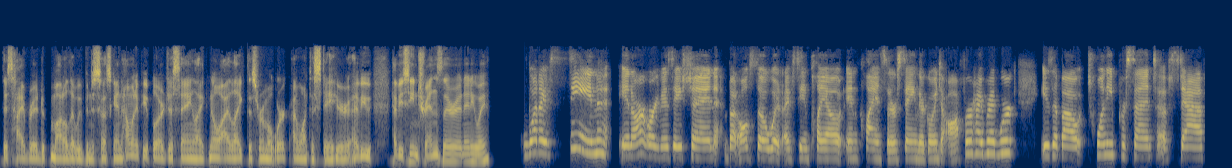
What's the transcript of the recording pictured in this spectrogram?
this hybrid model that we've been discussing? And how many people are just saying like no i like this remote work. I want to stay here. Have you have you seen trends there in any way what I've seen in our organization, but also what I've seen play out in clients that are saying they're going to offer hybrid work, is about 20% of staff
